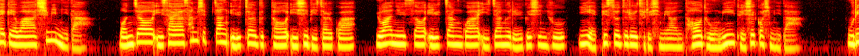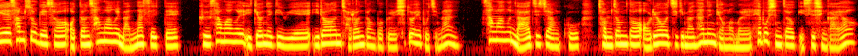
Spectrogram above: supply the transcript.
회개와 쉼입니다. 먼저 이사야 30장 1절부터 22절과 요한일서 1장과 2장을 읽으신 후 이 에피소드를 들으시면 더 도움이 되실 것입니다. 우리의 삶 속에서 어떤 상황을 만났을 때 그 상황을 이겨내기 위해 이런 저런 방법을 시도해 보지만 상황은 나아지지 않고 점점 더 어려워지기만 하는 경험을 해보신 적 있으신가요?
